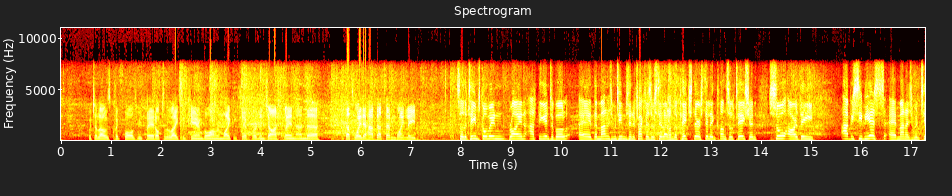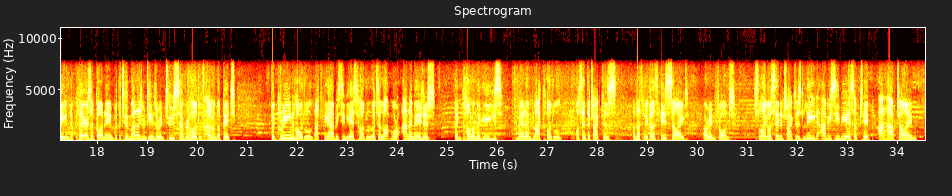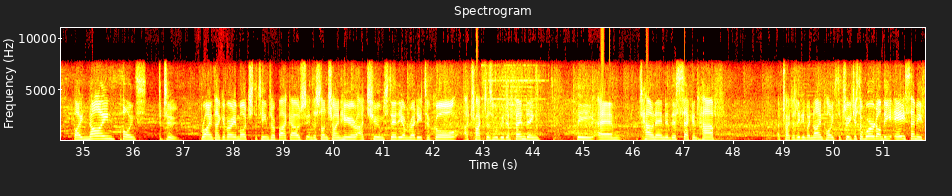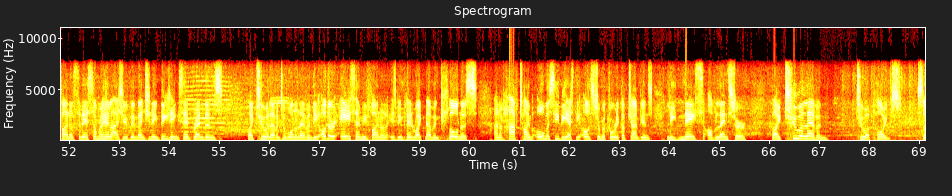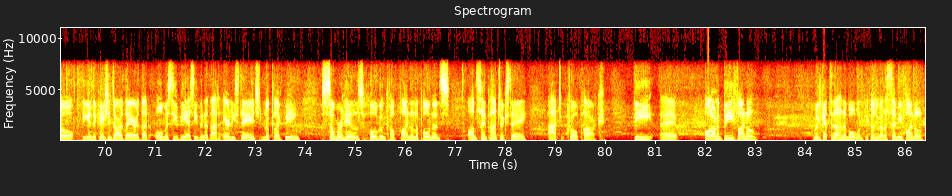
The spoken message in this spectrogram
which allows quick balls to be played up to the likes of Kieran Gorman, Michael Clifford, and Josh Flynn. And uh, that's why they have that seven point lead. So the teams go in, Brian, at the interval. Uh, the management teams in Attracta's are still out on the pitch. They're still in consultation. So are the Abbey CBS uh, management team. The players have gone in, but the two management teams are in two separate huddles out on the pitch. The green huddle, that's the Abbey CBS huddle, looks a lot more animated than Colin McGee's red and black huddle of St. Attracta's. and that's because his side are in front. Sligo St Attracta's lead Abbey CBS of Tip at half time by nine points to two. Brian, thank you very much. The teams are back out in the sunshine here at Tuam Stadium, ready to go. Attracta's will be defending the um, town end in this second half. Attracta's leading by nine points to three. Just a word on the A semi finals today. Summerhill, as you've been mentioning, beating St Brendan's by 211 to 111. The other A semi final is being played right now in Clones. And at half time, Omagh CBS, the Ulster McCrory Cup champions, lead Naas of Leinster by 211 to a point. So the indications are there that Omagh CBS, even at that early stage, look like being Summerhill's Hogan Cup final opponents on St Patrick's Day at Croke Park. The uh, All Ireland B final, we'll get to that in a moment because we've got a semi final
